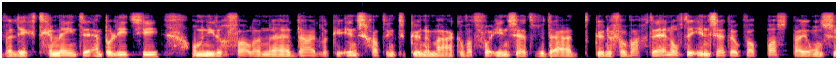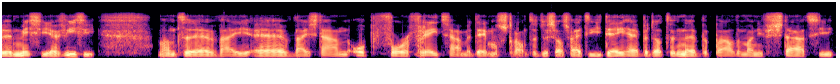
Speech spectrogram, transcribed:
wellicht gemeente en politie. Om in ieder geval een duidelijke inschatting te kunnen maken. Wat voor inzet we daar kunnen verwachten. En of de inzet ook wel past bij onze missie en visie. Want wij, wij staan op voor vreedzame demonstranten. Dus als wij het idee hebben dat een bepaalde manifestatie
